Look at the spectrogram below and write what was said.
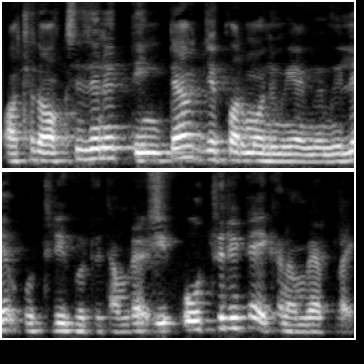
অর্থাৎ অক্সিজেনের তিনটা যে পরমাণু মিলে- মিলে ও থ্রি গঠিত। আমরা এই ও থ্রিটা এখানে আমরা অ্যাপ্লাই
